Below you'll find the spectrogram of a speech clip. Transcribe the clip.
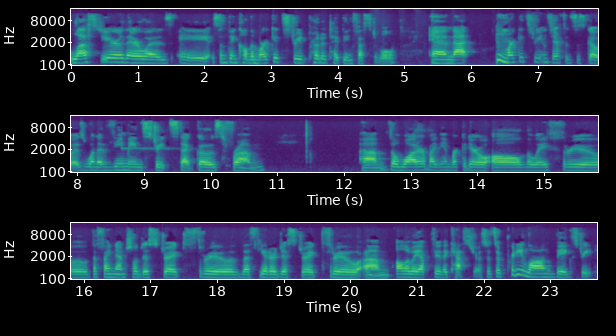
Last year there was a something called the Market Street Prototyping Festival, and that Market Street in San Francisco is one of the main streets that goes from um, the water by the Embarcadero all the way through the financial district, through the theater district, through um, all the way up through the Castro. So it's a pretty long, big street.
